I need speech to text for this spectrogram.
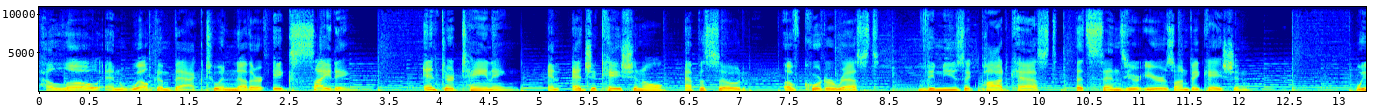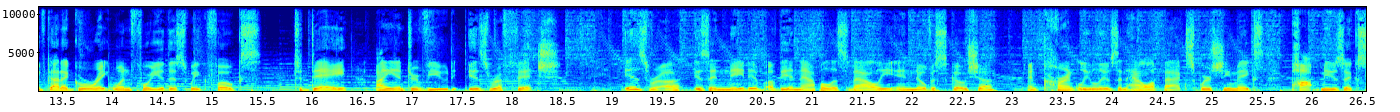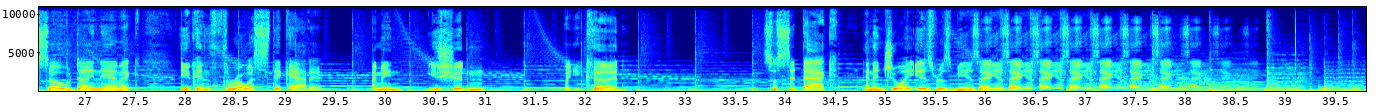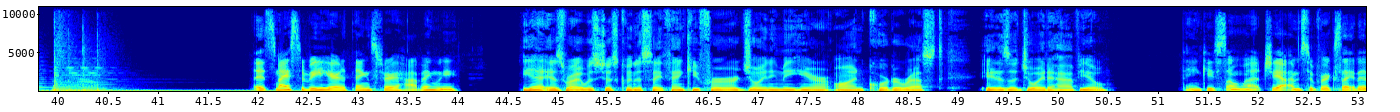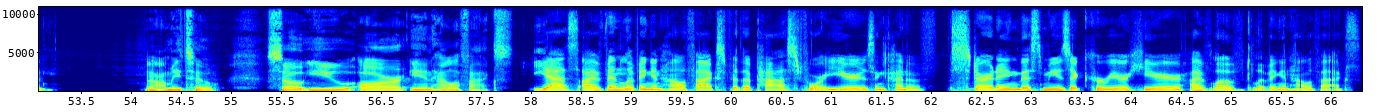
Hello, and welcome back to another exciting, entertaining, and educational episode of Quarter Rest, the music podcast that sends your ears on vacation. We've got a great one for you this week, folks. Today, I interviewed Isra Fitch. Isra is a native of the Annapolis Valley in Nova Scotia and currently lives in Halifax, where she makes pop music so dynamic you can throw a stick at it. I mean, you shouldn't, but you could. So sit back and enjoy Isra's music. Music, music, music, music, music, music, music, It's nice to be here. Thanks for having me. Yeah, Isra, I was just going to say thank you for joining me here on Quarter Rest. It is a joy to have you. Thank you so much. Yeah, I'm super excited. Oh, me too. So you are in Halifax. Yes, I've been living in Halifax for the past four years and kind of starting this music career here. I've loved living in Halifax.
